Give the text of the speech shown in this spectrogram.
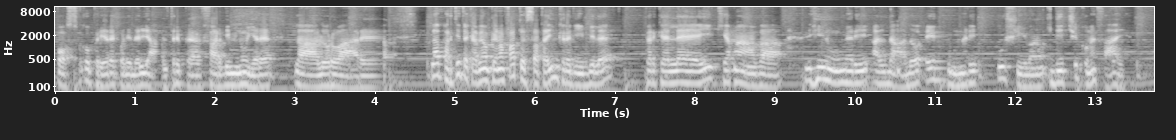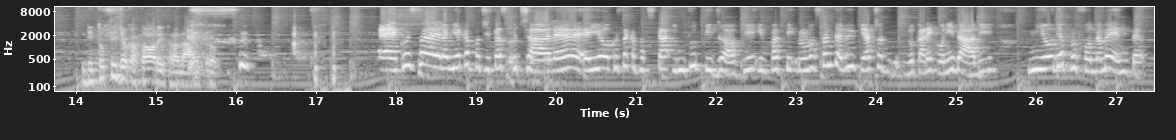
posso coprire quelli degli altri per far diminuire la loro area. La partita che abbiamo appena fatto è stata incredibile perché lei chiamava i numeri al dado e i numeri uscivano. Dici come fai? Di tutti i giocatori, tra l'altro. Eh, questa è la mia capacità speciale e io ho questa capacità in tutti i giochi. Infatti, nonostante a lui piaccia giocare con i dadi, mi odia profondamente.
